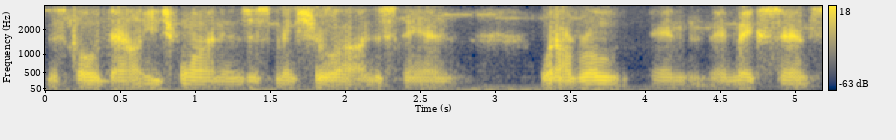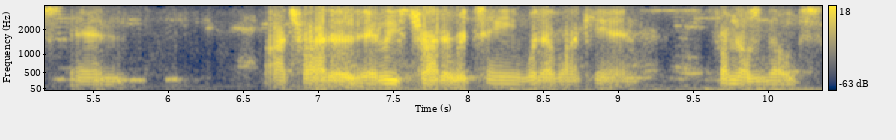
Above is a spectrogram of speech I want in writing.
just go down each one, and just make sure I understand what I wrote and and makes sense. And I try to at least try to retain whatever I can from those notes.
